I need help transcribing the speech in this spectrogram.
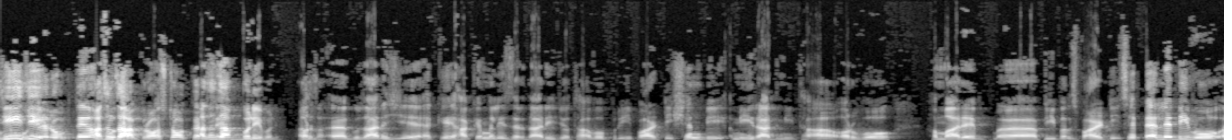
جی جی۔ روکتے ہیں حسن صاحب کراس ٹاک کرتے ہیں۔ صاحب بولیے بولیے۔ اور گزارش یہ ہے کہ حاکم علی زرداری جو تھا وہ پری پارٹیشن بھی امیر آدمی تھا اور وہ ہمارے پیپلز پارٹی سے پہلے بھی وہ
